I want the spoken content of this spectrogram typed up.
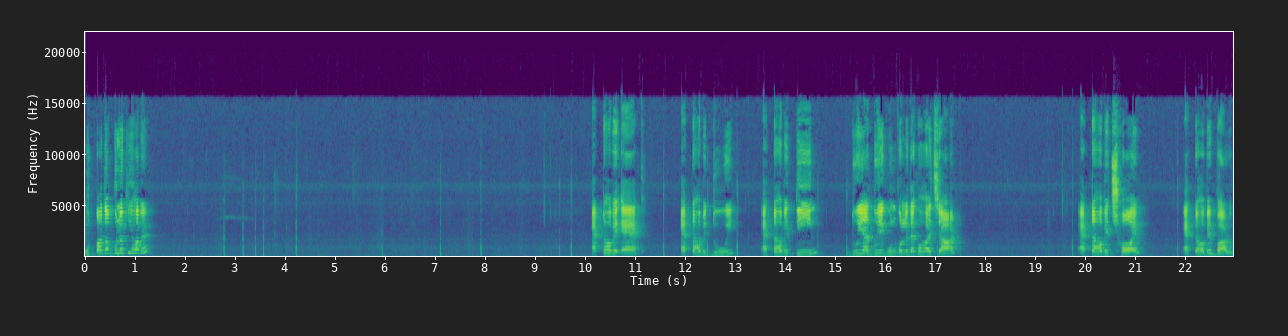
উৎপাদকগুলো কি হবে একটা হবে এক, একটা হবে দুই, একটা হবে তিন। দুই আর দুয়ে গুণ করলে দেখো হয় চার। একটা হবে ছয়, একটা হবে বারো।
